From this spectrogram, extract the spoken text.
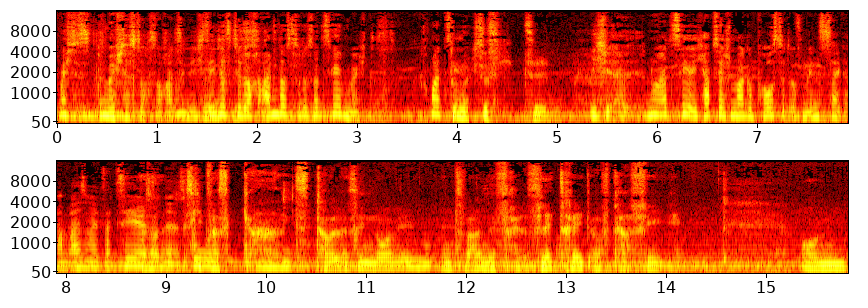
Möchtest, du möchtest doch auch erzählen. Ich sehe das dir doch an, dass du das erzählen möchtest. Komm mal Du möchtest nicht erzählen. Ich äh, nur erzähl. Ich habe es ja schon mal gepostet auf dem Instagram. Also jetzt erzähl. Also, ist es gibt was ganz Tolles in Norwegen und zwar eine Flatrate auf Kaffee. Und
